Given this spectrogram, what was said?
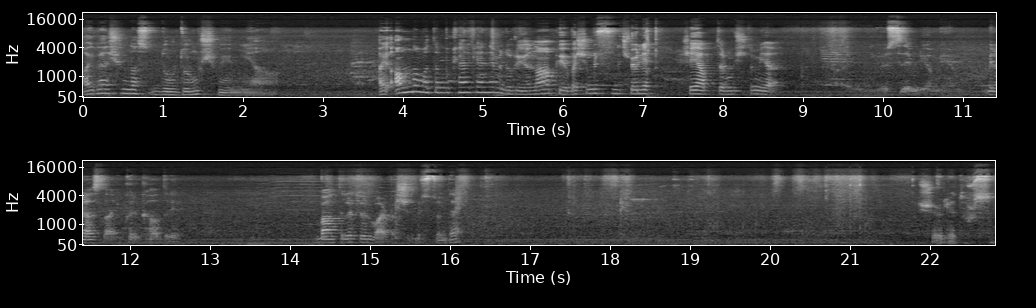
Ay ben şunu nasıl durdurmuş muyum ya? Ay anlamadım bu kendi kendine mi duruyor? Ne yapıyor? Başımın üstünde şöyle şey yaptırmıştım ya. Gösterebiliyor muyum? Biraz daha yukarı kaldırayım. Vantilatör var başımın üstünde. Şöyle dursun.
